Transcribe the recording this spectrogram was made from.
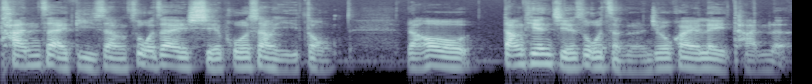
瘫在地上，坐在斜坡上移动，然后当天结束，我整个人就快累瘫了。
